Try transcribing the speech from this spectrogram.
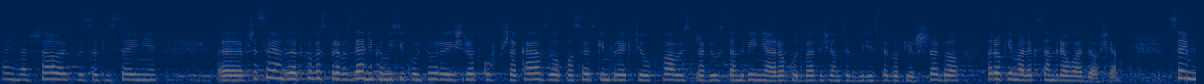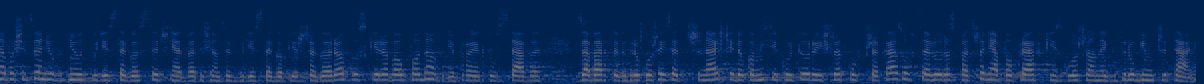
Pani Marszałek, Wysoki Sejmie! E, Przedstawiam dodatkowe sprawozdanie Komisji Kultury i Środków Przekazu o poselskim projekcie uchwały w sprawie ustanowienia roku 2021 Rokiem Aleksandra Ładosia. Sejm na posiedzeniu w dniu 20 stycznia 2021 roku skierował ponownie projekt ustawy zawarty w druku 613 do Komisji Kultury i Środków Przekazu w celu rozpatrzenia poprawki zgłoszonej w drugim czytaniu.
